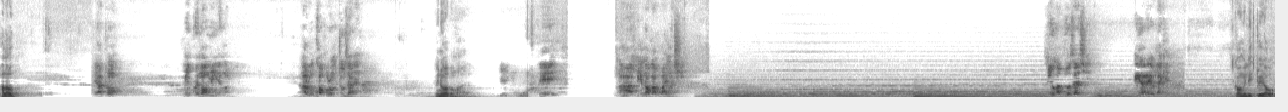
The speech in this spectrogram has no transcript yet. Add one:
ဟယ်လို။အဲ့တော့မင်းခွင်ကောင်းမိတယ်ကွာ။ငါတို့ခေါက်ဖို့တော့ကြိုးစားတယ်မင်းတို့ကဘာမှာ။အေးငါမင်းတော့ကဝိုင်းမရှိ။ဒီကပြောစားရှိ။ဒီဟာလေးကိုလိုက်ခဲ့ကောင်းပြီလေတွေ့တော့ဗော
